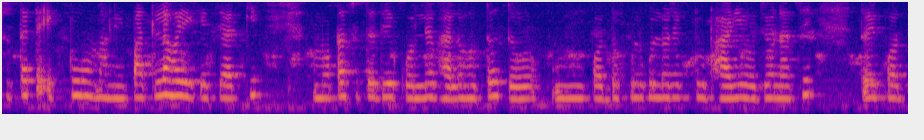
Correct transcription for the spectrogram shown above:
সুতাটা একটু মানে পাতলা হয়ে গেছে আর কি। মোটা সুতো দিয়ে করলে ভালো হতো। তো পদ্ম ফুলগুলোর একটু ভারী ওজন আছে। তো এই পদ্ম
